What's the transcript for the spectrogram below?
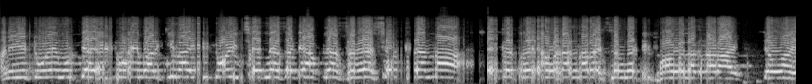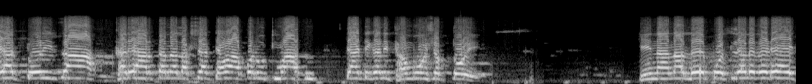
आणि ही टोळी मोठी ही टोळी बारकी नाही ही टोळी छेदण्यासाठी आपल्या सगळ्या शेतकऱ्यांना एकत्र यावं लागणार आहे संघटित व्हावं लागणार आहे. तेव्हा या टोळीचा खऱ्या अर्थानं लक्षात ठेवा आपण उत्माद त्या ठिकाणी थांबवू शकतोय. ही नाना लय पोचलेले गडे आहेत.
